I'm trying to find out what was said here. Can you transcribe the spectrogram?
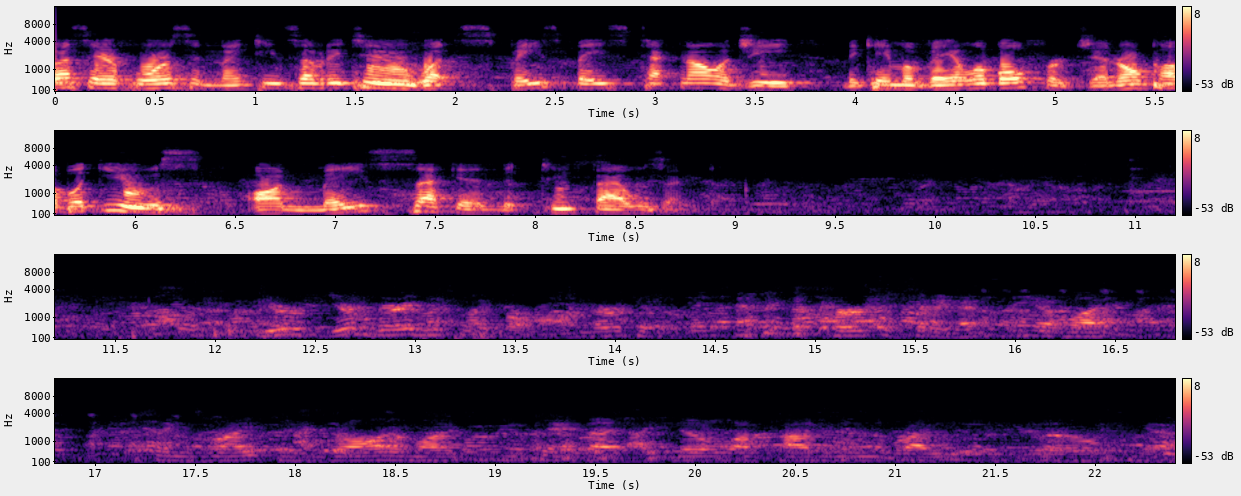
U.S. Air Force in 1972, what space based technology became available for general public use on May 2nd, 2000? You're you're very much my barometer because the person sitting next to me, I'm like things right, things wrong. I'm like, okay, that I know I'm of in the right. So yeah.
